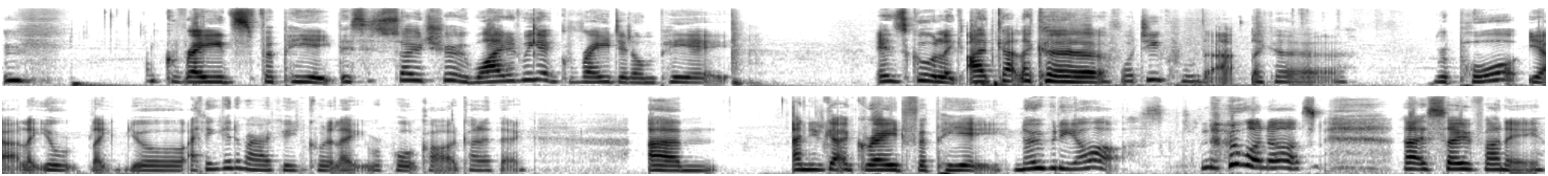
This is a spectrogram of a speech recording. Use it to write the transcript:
Grades for PE. This is so true. Why did we get graded on PE? in school like I'd get like a what do you call that like a report yeah like your like your I think in America you'd call it like report card kind of thing um and you'd get a grade for PE nobody asked. No one asked. That is so funny.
